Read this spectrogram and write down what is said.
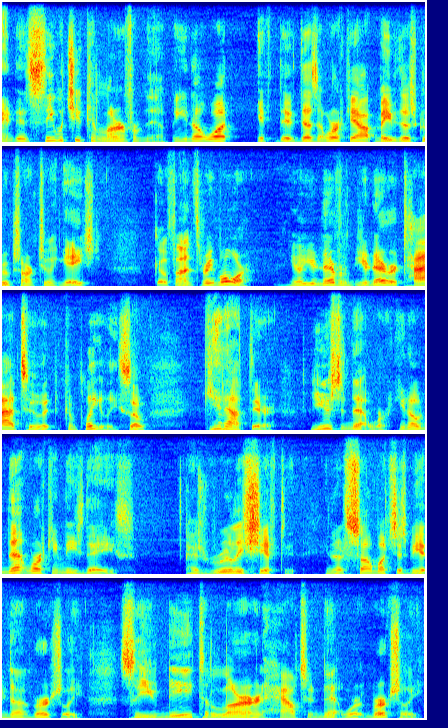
and then see what you can learn from them. And you know what? If, if it doesn't work out, maybe those groups aren't too engaged. Go find three more. You know, you're never you're never tied to it completely. So get out there. Use the network. You know, networking these days has really shifted. You know, so much is being done virtually. So you need to learn how to network virtually.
